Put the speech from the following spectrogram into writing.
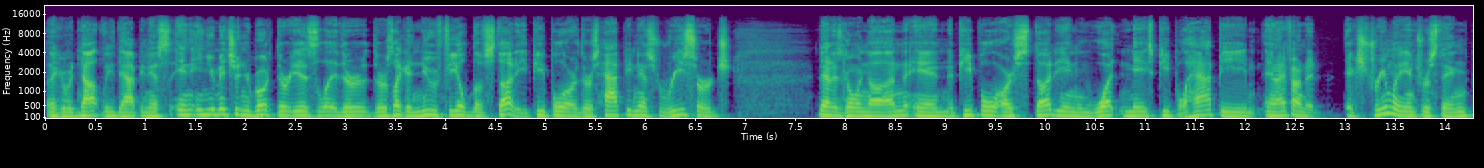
I think it would not lead to happiness. And, and you mentioned in your book there is there there's like a new field of study. People are there's happiness research that is going on, and people are studying what makes people happy. And I found it extremely interesting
